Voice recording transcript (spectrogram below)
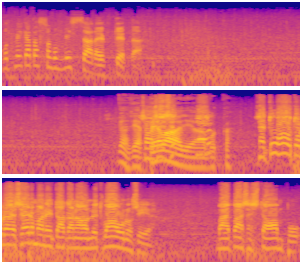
Mut mikä tässä on, kun missään ei oo ketään? Kyllä siellä Se on se- pelaajia, se- no- mutta... Sen tuhoutuneen Sermanin takana on nyt vaunu siellä. Mä en pääse sitä ampuu.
